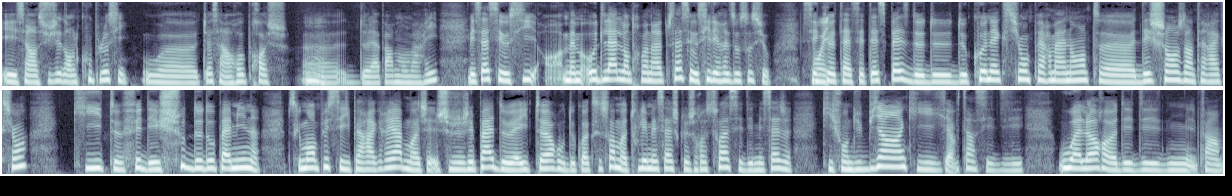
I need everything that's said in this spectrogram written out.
et c'est un sujet dans le couple aussi, où euh, tu vois, c'est un reproche euh, de la part de mon mari. Mais ça, c'est aussi, même au-delà de l'entrepreneuriat, tout ça, c'est aussi les réseaux sociaux. C'est Oui. que tu as cette espèce de, de- de connexion permanente, d'échange, d'interaction qui te fait des shoots de dopamine. Parce que moi, en plus, c'est hyper agréable. Moi, je n'ai pas de hater ou de quoi que ce soit. Moi, tous les messages que je reçois, c'est des messages qui font du bien, qui... ah, putain, c'est des... Ou alors, euh, des... des- Enfin,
